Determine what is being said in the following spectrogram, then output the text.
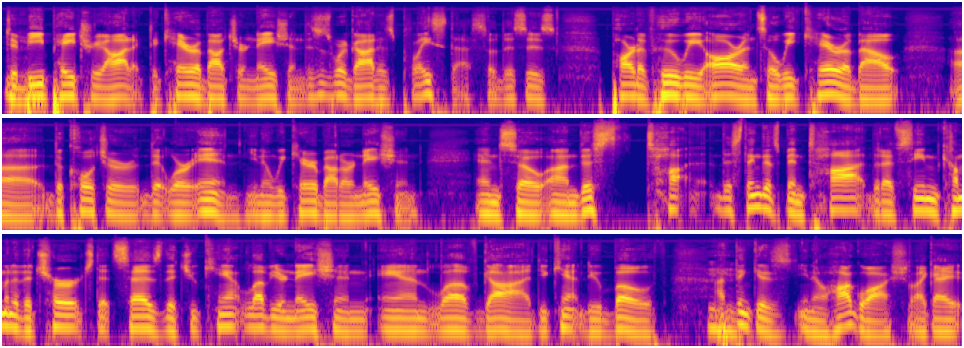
to be patriotic, to care about your nation. This is where God has placed us, so this is part of who we are, and so we care about uh, the culture that we're in. You know, we care about our nation, and so um, this taught this thing that's been taught that I've seen come into the church that says that you can't love your nation and love God. You can't do both. I mm-hmm. think is, you know, hogwash. Like I,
